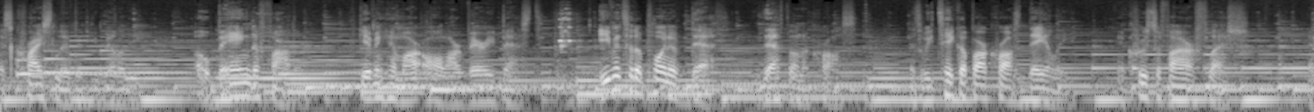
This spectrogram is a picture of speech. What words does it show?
as Christ lived in humility, obeying the Father giving him our all, our very best, even to the point of death, death on the cross, as we take up our cross daily and crucify our flesh and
